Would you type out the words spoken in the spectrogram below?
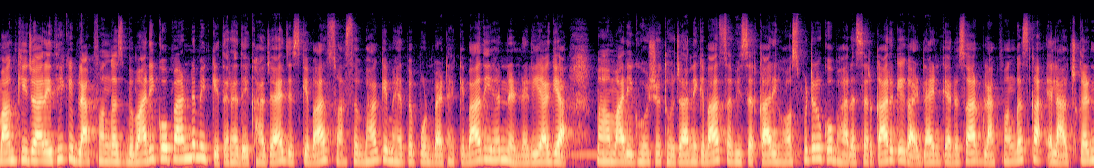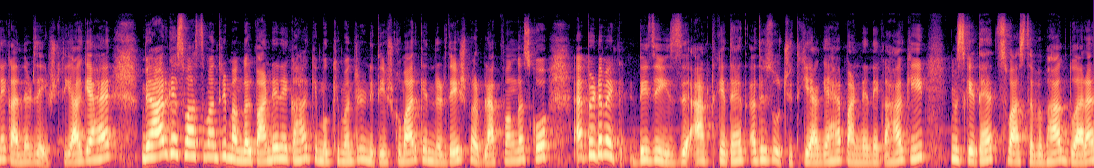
मांग की जा रही थी कि ब्लैक फंगस बीमारी को पैंडेमिक की तरह देखा जाए, जिसके बाद स्वास्थ्य विभाग की महत्वपूर्ण बैठक के बाद यह निर्णय लिया गया। महामारी घोषित हो जाने के बाद सभी सरकारी हॉस्पिटल को भारत सरकार के गाइडलाइन के अनुसार ब्लैक फंगस का इलाज करने का निर्देश दिया गया है। बिहार के स्वास्थ्य मंत्री मंगल पांडे ने कहा कि मुख्यमंत्री नीतीश कुमार के निर्देश पर ब्लैक फंगस को एपिडेमिक डिज़ीज़ एक्ट के तहत अधिसूचित किया गया है। पांडे ने कहा कि इसके तहत स्वास्थ्य विभाग द्वारा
